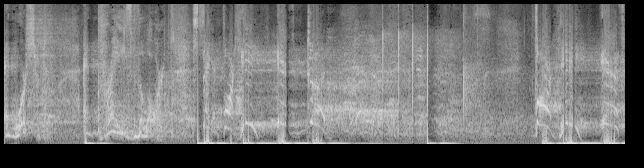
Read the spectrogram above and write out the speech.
and worshiped and praised the Lord, saying, For he is good. For he is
